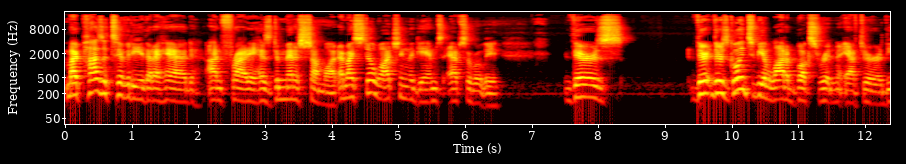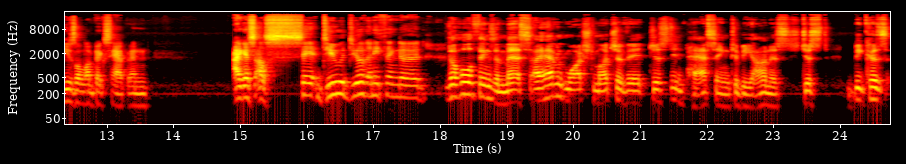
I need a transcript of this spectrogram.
my positivity that I had on Friday has diminished somewhat. Am I still watching the games? Absolutely. There's there there's going to be a lot of books written after these Olympics happen. I guess I'll say. Do you do you have anything to? The whole thing's a mess. I haven't watched much of it, just in passing, to be honest. Just because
